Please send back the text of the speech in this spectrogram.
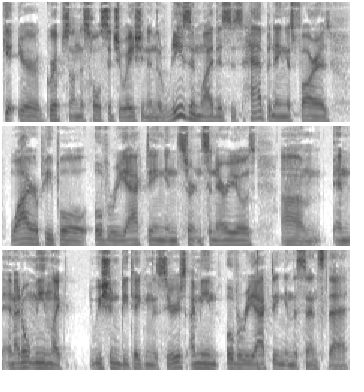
get your grips on this whole situation. And the reason why this is happening as far as why are people overreacting in certain scenarios um, and and i don't mean like we shouldn't be taking this serious. I mean, overreacting in the sense that,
